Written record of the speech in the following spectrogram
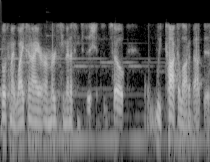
Both my wife and I are emergency medicine physicians, and so we talk a lot about this.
